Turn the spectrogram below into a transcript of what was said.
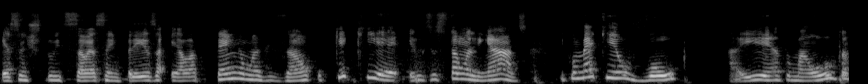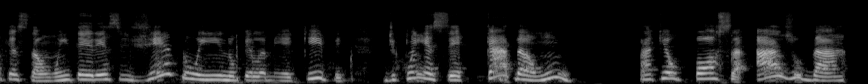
essa instituição, essa empresa, ela tem uma visão, o que, que é? Eles estão alinhados? E como é que eu vou? Aí entra uma outra questão, um interesse genuíno pela minha equipe de conhecer cada um para que eu possa ajudar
